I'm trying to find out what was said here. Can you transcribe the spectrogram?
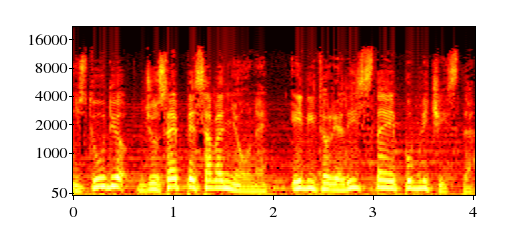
In studio Giuseppe Savagnone, editorialista e pubblicista.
